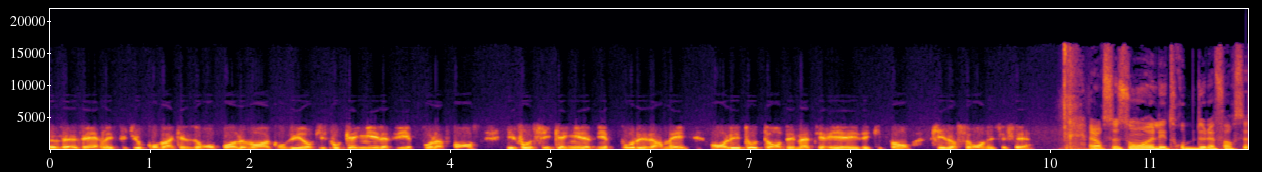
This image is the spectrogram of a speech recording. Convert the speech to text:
vers les futurs combats qu'elles auront probablement à conduire. Donc il faut gagner l'avenir pour la France, il faut aussi gagner l'avenir pour les armées en les dotant des matériels et des équipements qui leur seront nécessaires. Alors, ce sont euh, les troupes de la force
